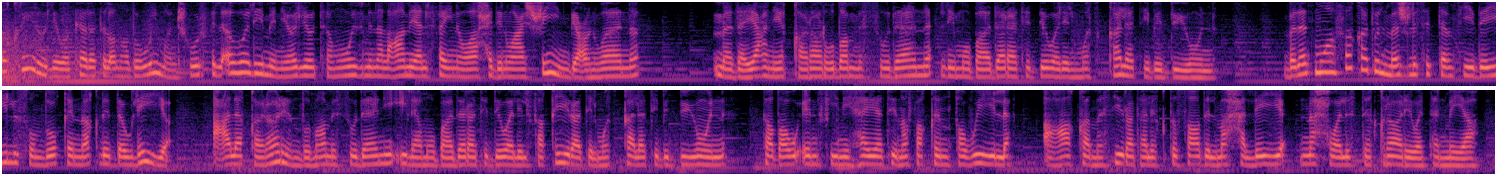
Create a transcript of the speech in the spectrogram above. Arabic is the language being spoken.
تقرير لوكالة الأناضول منشور في الأول من يوليو تموز من العام 2021 بعنوان ماذا يعني قرار ضم السودان لمبادرة الدول المثقلة بالديون؟ بدت موافقة المجلس التنفيذي لصندوق النقد الدولي على قرار انضمام السودان إلى مبادرة الدول الفقيرة المثقلة بالديون كضوء في نهاية نفق طويل أعاق مسيرة الاقتصاد المحلي نحو الاستقرار والتنمية.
